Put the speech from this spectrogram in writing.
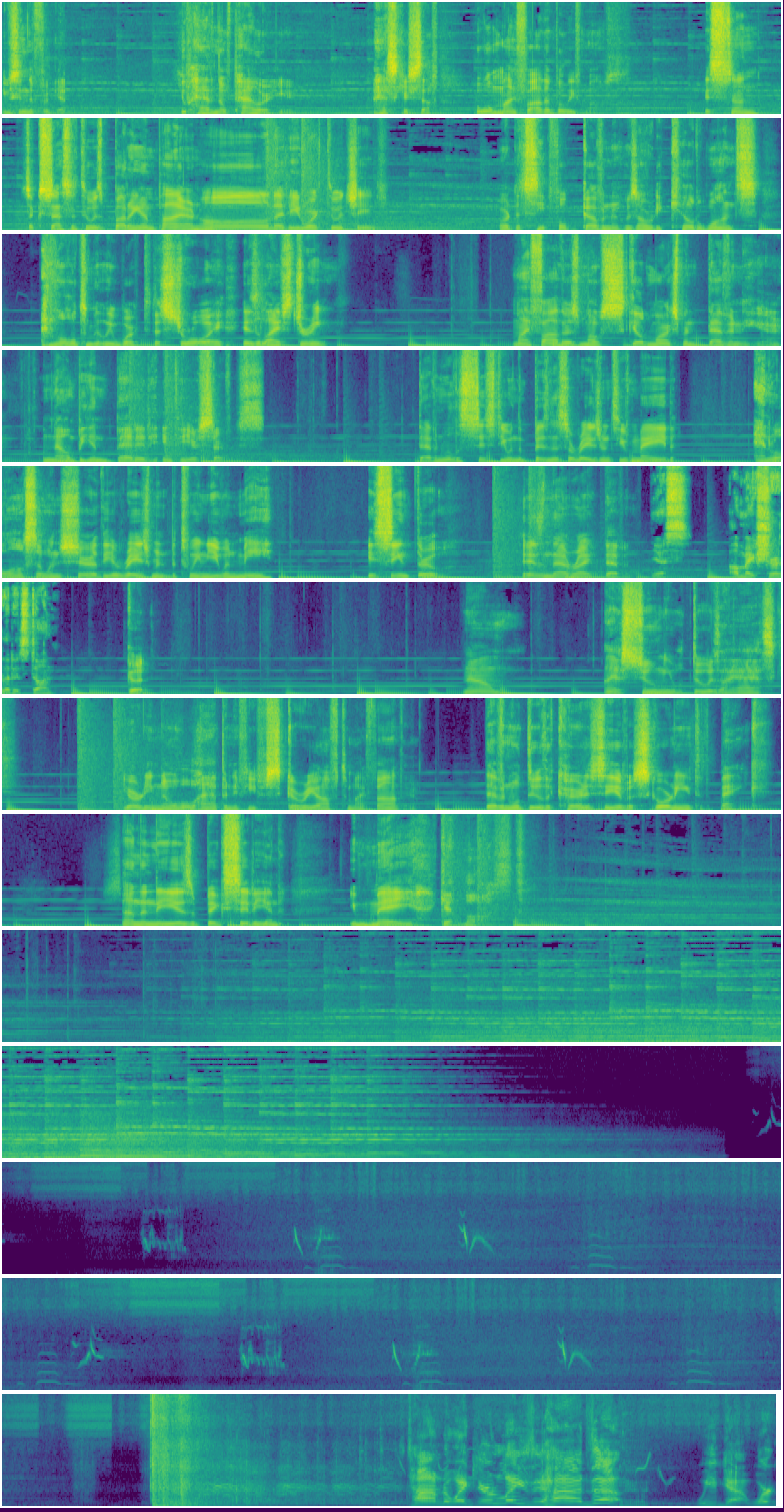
You seem to forget. You have no power here. Ask yourself, who will my father believe most? His son, successor to his budding empire and all that he'd worked to achieve? Or a deceitful governor who's already killed once and will ultimately work to destroy his life's dream? My father's most skilled marksman, Devon, here, will now be embedded into your service. Devon will assist you in the business arrangements you've made, and will also ensure the arrangement between you and me is seen through. Isn't that right, Devon? Yes. I'll make sure that it's done. Good. Now, I assume you will do as I ask. You already know what will happen if you scurry off to my father. Devon will do the courtesy of escorting you to the bank. Saint Denis is a big city and you may get lost.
